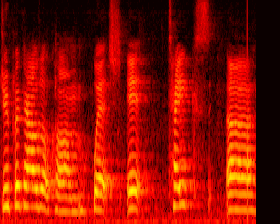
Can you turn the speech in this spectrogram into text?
drupical.com, which it takes. Uh,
